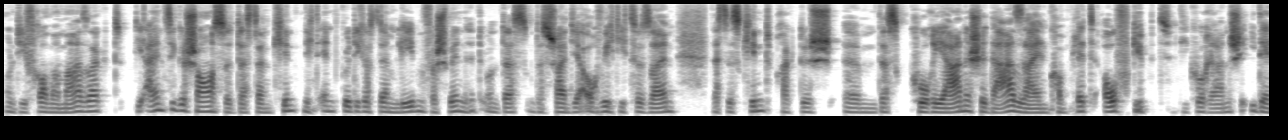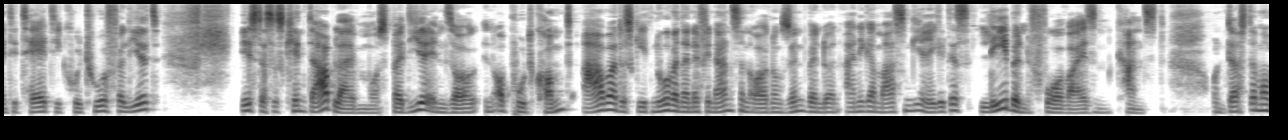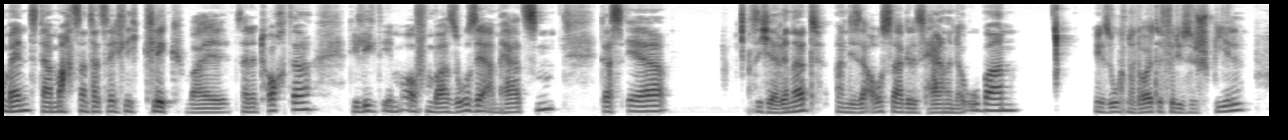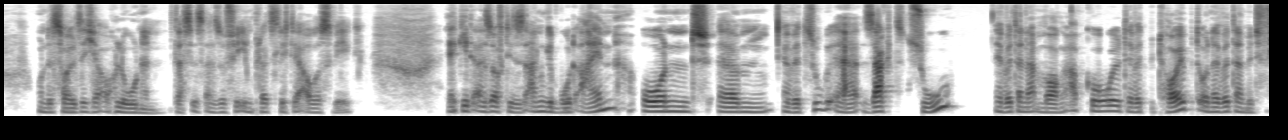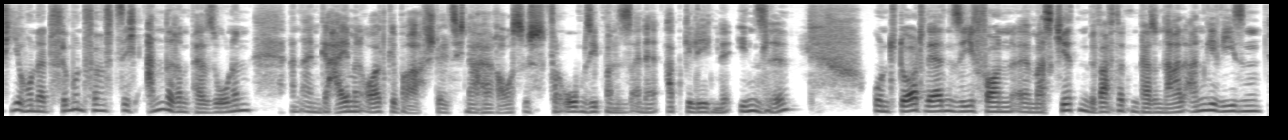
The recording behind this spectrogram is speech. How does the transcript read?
Und die Frau Mama sagt, die einzige Chance, dass dein Kind nicht endgültig aus deinem Leben verschwindet, und das, und das scheint ja auch wichtig zu sein, dass das Kind praktisch ähm, das koreanische Dasein komplett aufgibt, die koreanische Identität, die Kultur verliert, ist, dass das Kind da bleiben muss, bei dir in, Sor in Obhut kommt, aber das geht nur, wenn deine Finanzen in Ordnung sind, wenn du ein einigermaßen geregeltes Leben vorweisen kannst. Und das ist der Moment, da macht es dann tatsächlich Klick, weil seine Tochter, die liegt ihm offenbar so sehr am Herzen, dass er sich erinnert an diese Aussage des Herrn in der U-Bahn, wir suchen Leute für dieses Spiel und es soll sich ja auch lohnen. Das ist also für ihn plötzlich der Ausweg. Er geht also auf dieses Angebot ein und ähm, er, wird zu, er sagt zu. Er wird dann am Morgen abgeholt, er wird betäubt und er wird dann mit 455 anderen Personen an einen geheimen Ort gebracht. Stellt sich nachher heraus, von oben sieht man, es ist eine abgelegene Insel. Und dort werden sie von äh, maskierten, bewaffneten Personal angewiesen,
